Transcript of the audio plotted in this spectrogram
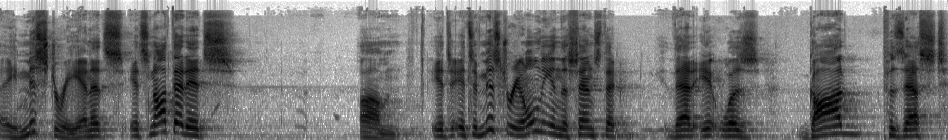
a mystery, and it's, it's not that it's, um, it's, it's a mystery only in the sense that, that it was God possessed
